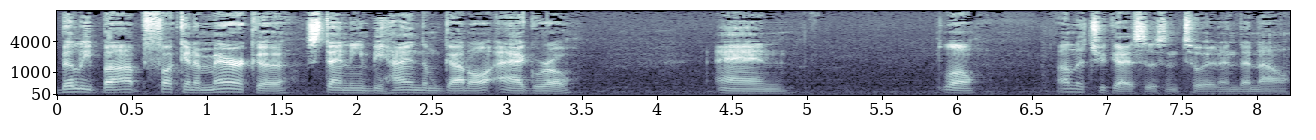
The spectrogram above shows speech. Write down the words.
Billy Bob fucking America standing behind them got all aggro. And, well, I'll let you guys listen to it and then I'll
